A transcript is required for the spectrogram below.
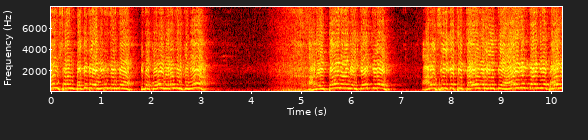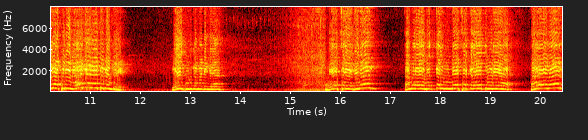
ஆம்ஸ்டாங் பக்கத்தில் இருந்திருந்தா இந்த கொலை நடந்திருக்குமா? அதைத்தான் நாங்கள் கேட்கிறோம். அரசியல் கட்சி தலைவர்களுக்கு ஆயுதம் தாங்கிய பாதுகாப்பு நீ வழங்க வேண்டும் என்று. ஏன் கொடுக்க மாட்டேங்கிற? நேற்றைய தினம் கழகத்தினுடைய தலைவர்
